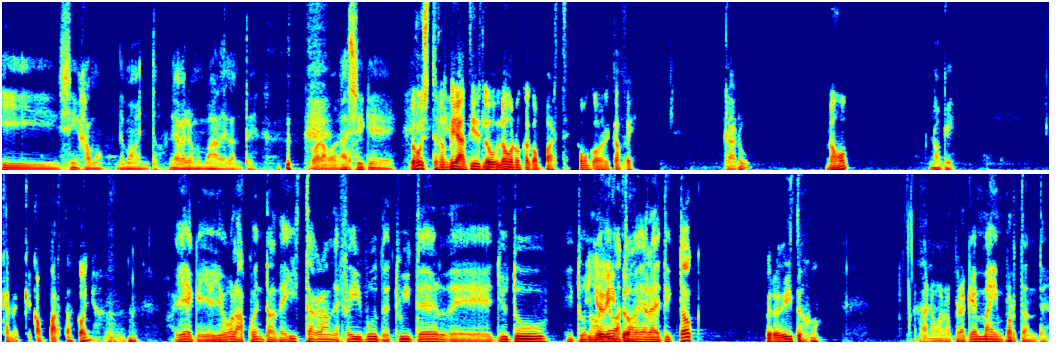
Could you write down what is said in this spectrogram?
y sin jamón, de momento. Ya veremos más adelante. Bueno, bueno. Así que, lo que- envían a ti, luego, luego nunca comparte, como con el café. claro, No, no que. que, que comparta, coño. Oye, que yo llevo las cuentas de Instagram, de Facebook, de Twitter, de YouTube y tú no llevas edito. todavía la de TikTok. Pero edito. Bueno, bueno, pero ¿qué es más importante?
